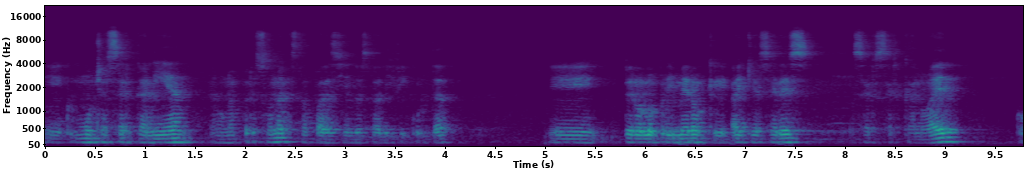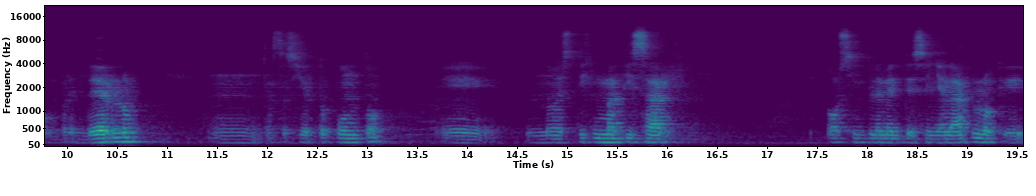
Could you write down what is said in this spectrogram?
eh, con mucha cercanía a una persona que está padeciendo esta dificultad. pero lo primero que hay que hacer es ser cercano a él, comprenderlo mm, hasta cierto punto, no estigmatizar o simplemente señalar lo que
